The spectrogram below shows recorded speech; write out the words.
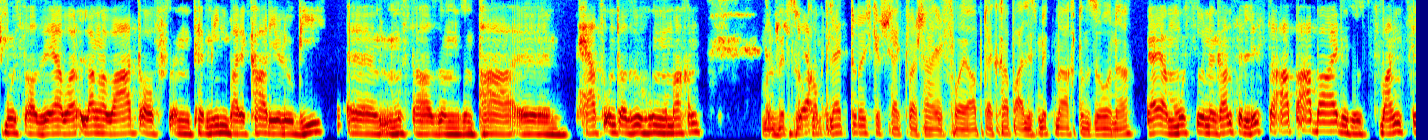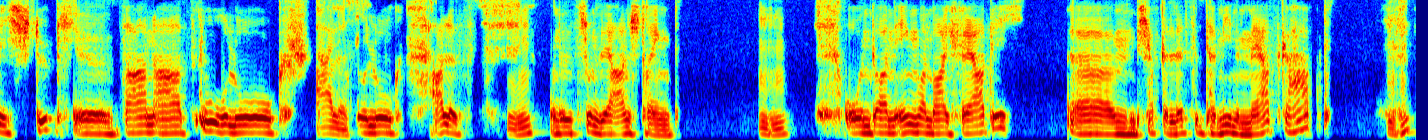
ich musste auch sehr lange warten auf einen Termin bei der Kardiologie, äh, musste also so ein paar äh, Herzuntersuchungen machen. Man wird so komplett durchgecheckt wahrscheinlich vorher, ob der Körper alles mitmacht und so, ne? Ja, ja, muss so eine ganze Liste abarbeiten, so 20 Stück, äh, Zahnarzt, Urolog, alles. Urolog, alles. Mhm. Und das ist schon sehr anstrengend. Mhm. Und dann irgendwann war ich fertig. Ähm, ich habe den letzten Termin im März gehabt. Mhm.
